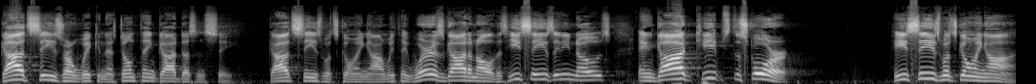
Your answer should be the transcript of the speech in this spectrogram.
God sees our wickedness. Don't think God doesn't see. God sees what's going on. We think, where is God in all of this? He sees and He knows, and God keeps the score. He sees what's going on.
